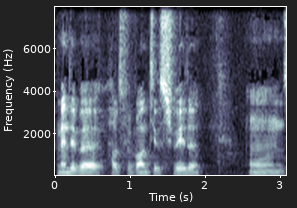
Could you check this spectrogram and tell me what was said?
wir haben eben halt Verwandte aus Schweden und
